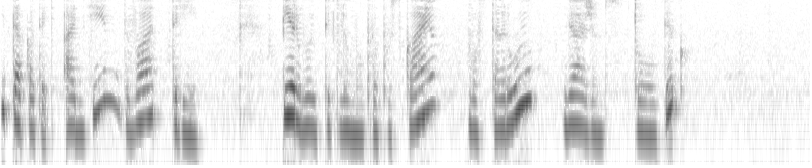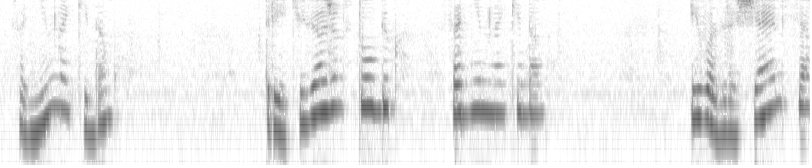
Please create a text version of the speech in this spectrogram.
Итак, опять 1, 2, 3. Первую петлю мы пропускаем, во вторую вяжем столбик с одним накидом. В третью вяжем столбик с одним накидом. И возвращаемся.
